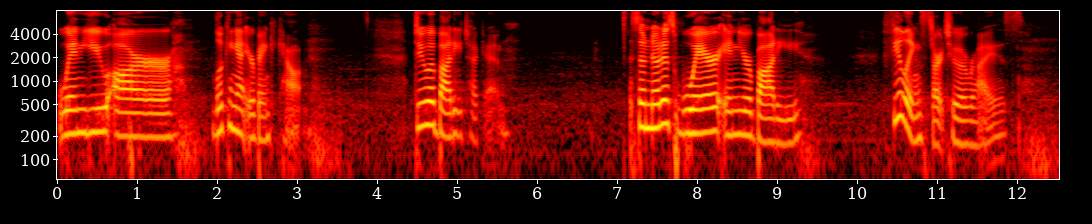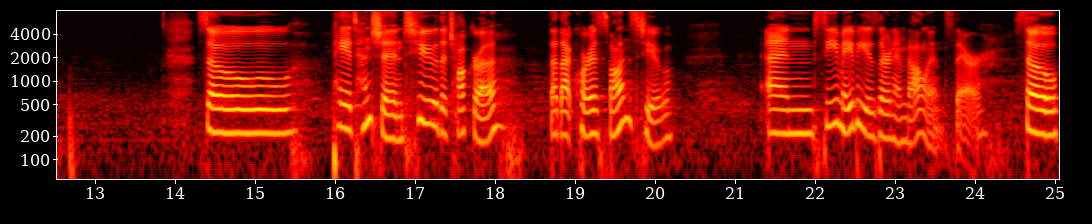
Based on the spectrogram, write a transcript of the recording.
when you are looking at your bank account. Do a body check in. So notice where in your body feelings start to arise. So pay attention to the chakra that that corresponds to and see maybe is there an imbalance there. So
